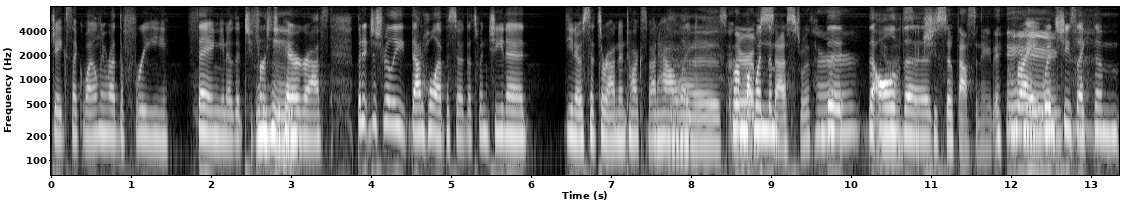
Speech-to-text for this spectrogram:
Jake's like, well, I only read the free thing, you know, the two, 1st two Mm-hmm. paragraphs. But it just really, that whole episode, that's when Gina, you know, sits around and talks about how, Yes, like, her mo- when the obsessed with her. the- the- all of Yes, like, the- she's so fascinating. right when she's like the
